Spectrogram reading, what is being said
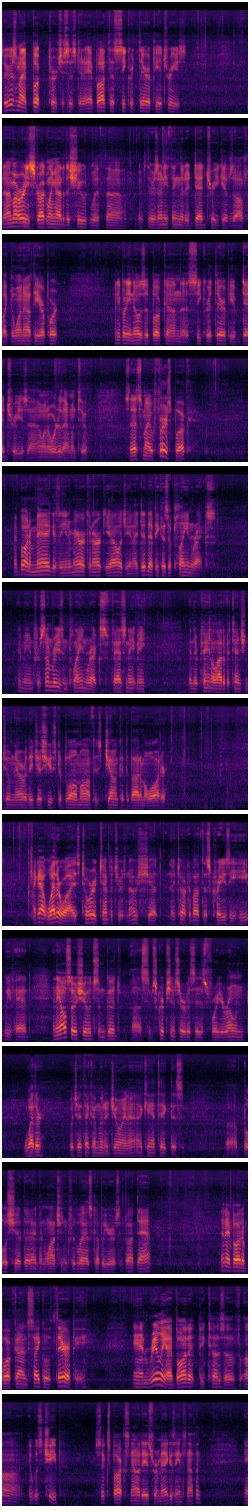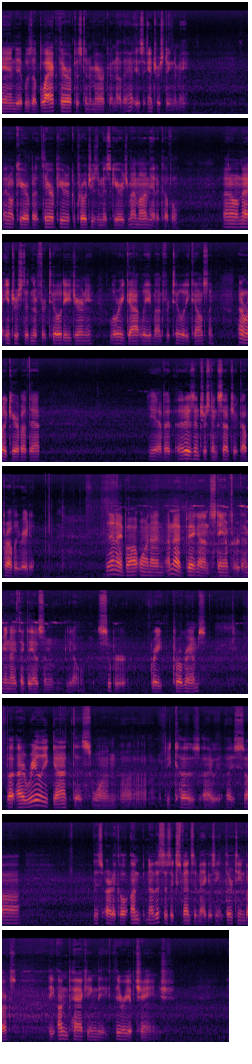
So here's my book purchases today. I bought this Secret Therapy of Trees. Now I'm already struggling out of the chute with uh, if there's anything that a dead tree gives off, like the one out at the airport. Anybody knows a book on the secret therapy of dead trees? Uh, I want to order that one too. So that's my first book. I bought a magazine, American Archaeology, and I did that because of plane wrecks. I mean, for some reason, plane wrecks fascinate me and they're paying a lot of attention to them now where they just used to blow them off as junk at the bottom of water. I got weather-wise, torrid temperatures, no shit. They talk about this crazy heat we've had. And they also showed some good uh, subscription services for your own weather, which I think I'm going to join. I, I, can't take this uh, bullshit that I've been watching for the last couple years. I bought that. Then I bought a book on psychotherapy and really I bought it because of uh, it was cheap six bucks nowadays for magazine's nothing. And it was a black therapist in America. Now that is interesting to me. I don't care about therapeutic approaches to miscarriage. My mom had a couple. I don't, I'm not interested in the fertility journey. Lori Gottlieb on fertility counseling. I don't really care about that. Yeah but that is interesting subject. I'll probably read it then I bought one on, I'm not big on Stanford. I mean, I think they have some, you know, super great programs. But I really got this one uh, because I, I saw this article. Un, now, this is expensive magazine, 13 bucks. The Unpacking the Theory of Change.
